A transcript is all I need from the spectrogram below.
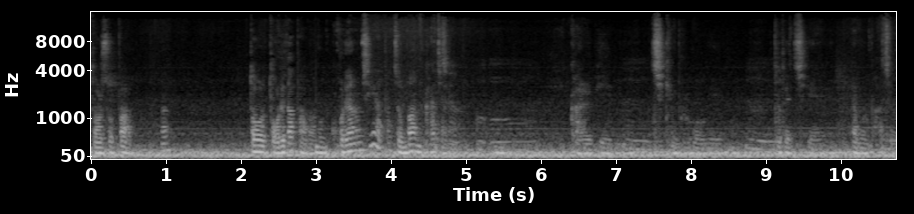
돌솥밥, 어? 도 도리다밥, 뭐 코리안 음식이 다 전반 그렇죠. 가잖아. 어, 어. 갈비, 음. 치킨 불고기, 음. 부대찌개, 해물 파전.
